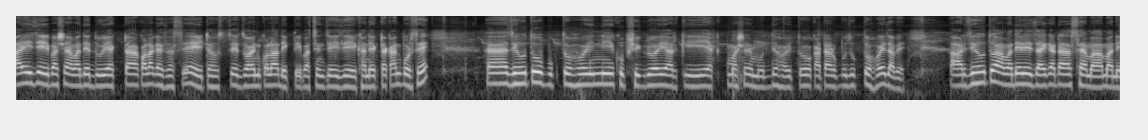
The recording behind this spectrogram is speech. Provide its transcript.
আর এই যে এই পাশে আমাদের দুই একটা কলা গাছ আছে, এটা হচ্ছে জয়েন কলা, দেখতেই পাচ্ছেন যে এই যে এখানে একটা কান পড়ছে। যেহেতু পুক্ত হয়নি, খুব শীঘ্রই আর কি এক মাসের মধ্যে হয়তো কাটার উপযুক্ত হয়ে যাবে। আর যেহেতু আমাদের এই জায়গাটা শ্যামা মানে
